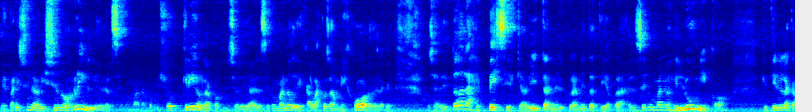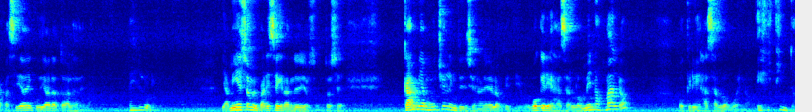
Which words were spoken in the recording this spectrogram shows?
Me parece una visión horrible del ser humano, porque yo creo en la potencialidad del ser humano de dejar las cosas mejor. De la que, o sea, de todas las especies que habitan el planeta Tierra, el ser humano es el único que tiene la capacidad de cuidar a todas las demás. Es el único. Y a mí eso me parece grandioso. Entonces, cambia mucho la intencionalidad del objetivo. Vos querés hacer lo menos malo o querés hacerlo bueno. Es distinto.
